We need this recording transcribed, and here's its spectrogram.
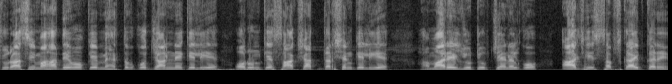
चौरासी महादेवों के महत्व को जानने के लिए और उनके साक्षात दर्शन के लिए हमारे YouTube चैनल को आज ही सब्सक्राइब करें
